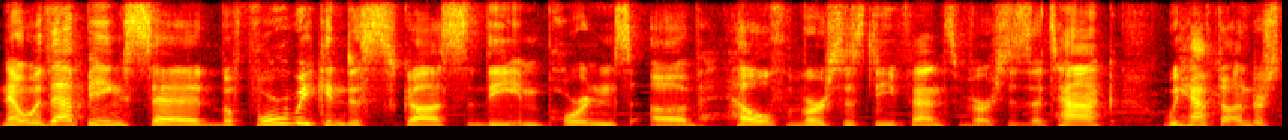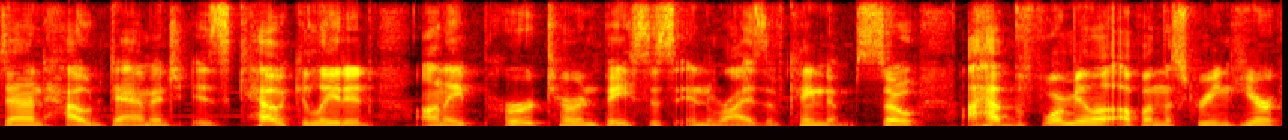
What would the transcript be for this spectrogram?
Now with that being said before we can discuss the importance of health versus defense versus attack we have to understand how damage is calculated on a per turn basis in rise of kingdoms. So I have the formula up on the screen here.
